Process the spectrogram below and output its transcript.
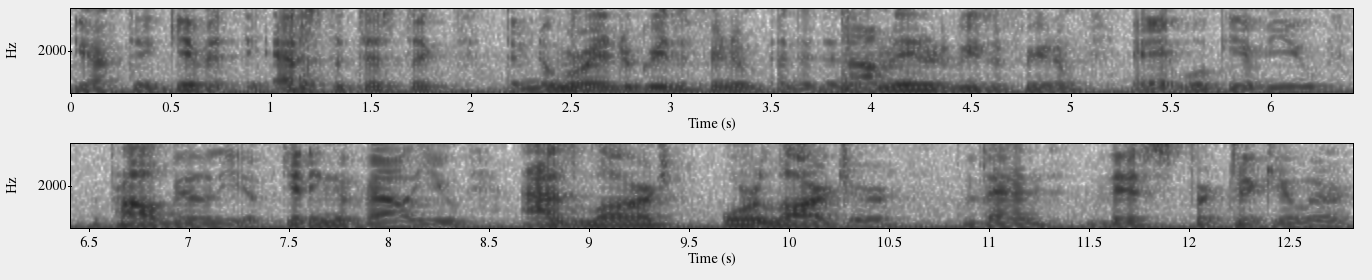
you have to give it the f statistic, the numerator degrees of freedom, and the denominator degrees of freedom, and it will give you the probability of getting a value as large or larger than this particular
